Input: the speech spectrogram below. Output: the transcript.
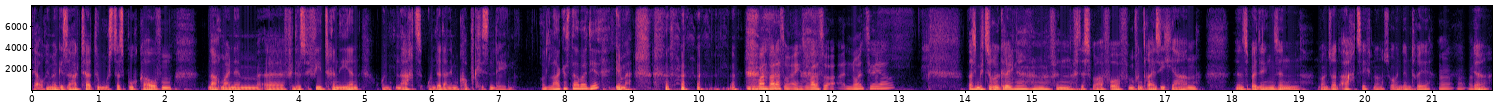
der auch immer gesagt hat, du musst das Buch kaufen, nach meinem äh, Philosophie trainieren und nachts unter deinem Kopfkissen legen. Und lag es da bei dir? Immer. Wann war das so eigentlich? War das so 90er Jahre? Lass ich mich zurückrechnen, das war vor 35 Jahren, denn es bei Dingen sind 1980, ne, so in dem Dreh. Ja, also Ja,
